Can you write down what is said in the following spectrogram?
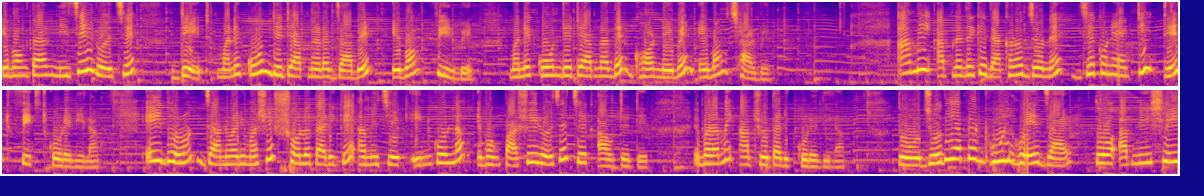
এবং তার নিচেই রয়েছে ডেট মানে কোন ডেটে আপনারা যাবেন এবং ফিরবেন মানে কোন ডেটে আপনাদের ঘর নেবেন এবং ছাড়বেন। আমি আপনাদেরকে দেখানোর জন্য যে কোনো একটি ডেট ফিক্সড করে নিলাম। এই ধরুন, জানুয়ারি মাসের ষোলো তারিখে আমি চেক ইন করলাম এবং পাশেই রয়েছে চেক আউটের ডেট এবার আমি আঠেরো তারিখ করে দিলাম। তো যদি আপনার ভুল হয়ে যায়, তো আপনি সেই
